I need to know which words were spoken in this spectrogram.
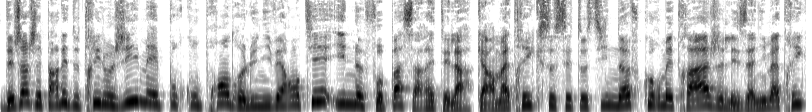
Déjà, j'ai parlé de trilogie, mais pour comprendre l'univers entier, il ne faut pas s'arrêter là. Car Matrix, c'est aussi neuf courts-métrages, les Animatrix,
